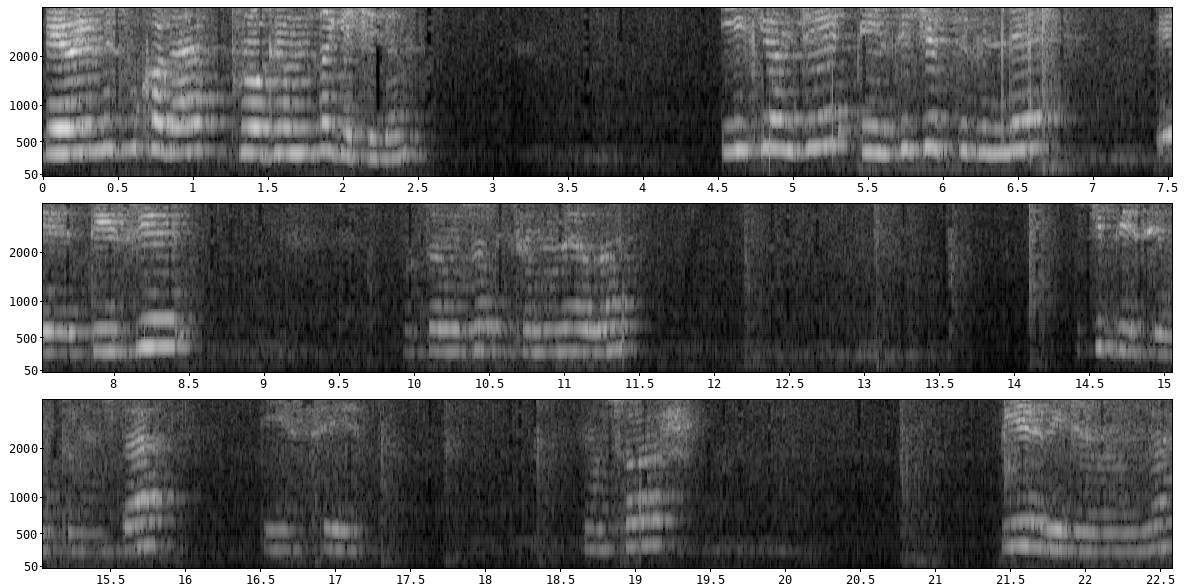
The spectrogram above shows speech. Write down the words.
Devremiz bu kadar. Programımıza geçelim. İlk önce integer tipinde e, motorumuzu bir tanımlayalım. İki DC motorumuzda DC motor bir onunla.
